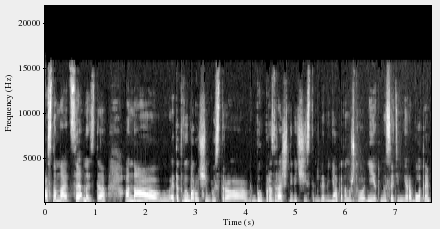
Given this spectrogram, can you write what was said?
основная ценность, да, она, этот выбор очень быстро был прозрачным и чистым для меня, потому что нет, мы с этим не работаем.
